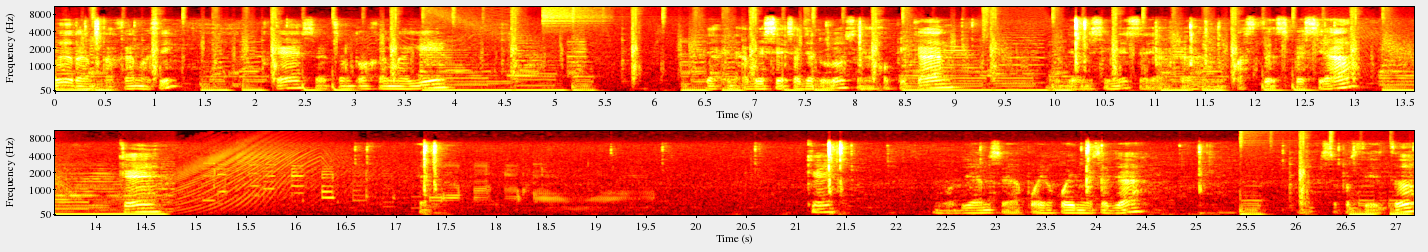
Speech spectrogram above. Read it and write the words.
berantakan masih. Oke saya contohkan lagi ya ini ABC saja dulu saya kopikan. Kemudian di sini saya akan paste spesial. Oke. Ya. oke. Kemudian saya poin-poinnya saja. Seperti itu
